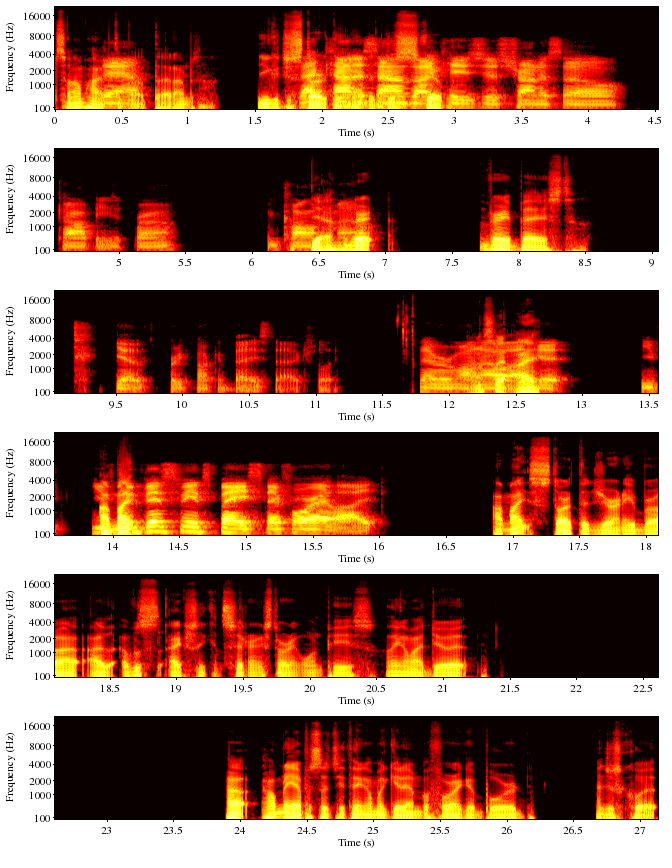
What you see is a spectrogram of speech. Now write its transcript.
So I'm hyped Damn. about that. I'm you could just That start at the kind of sounds like he's just trying to sell copies, bro. Yeah, very very based. Yeah, that's pretty fucking based, actually. Never mind, Honestly, I like I- it. You've you've might- convinced me it's based, therefore I like. I might start the journey, bro. I, I I was actually considering starting One Piece. I think I might do it. How how many episodes do you think I'm gonna get in before I get bored and just quit?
